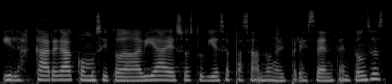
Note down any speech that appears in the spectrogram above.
y las carga como si todavía eso estuviese pasando en el presente. Entonces,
